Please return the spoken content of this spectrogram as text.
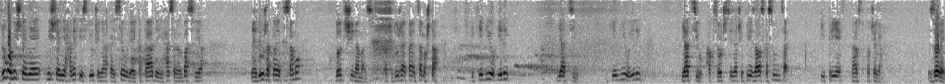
Drugo mišljenje, mišljenje hanefijskih učenjaka i Seurija i Katade i Hasan al-Basrija, da je duža klanjati samo dotiči namaz. Znači, duža je klanjati samo šta? Ikindiju ili jaciju. Ikindiju ili jaciju. Ako se očisti, znači prije zalaska sunca i prije nastupa čega? Zore.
